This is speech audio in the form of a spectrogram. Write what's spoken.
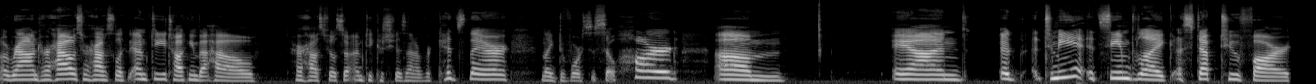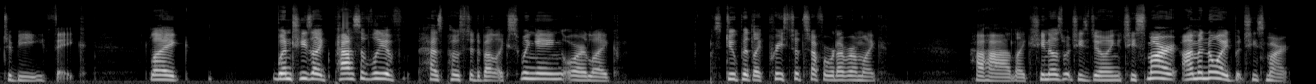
around her house. Her house looked empty, talking about how her house feels so empty because she doesn't have her kids there, and like divorce is so hard. Um, and it, to me, it seemed like a step too far to be fake. Like when she's like passively have, has posted about like swinging or like stupid like priesthood stuff or whatever, I'm like, haha, like she knows what she's doing. She's smart. I'm annoyed, but she's smart.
